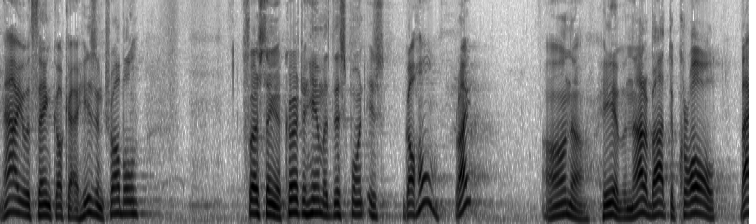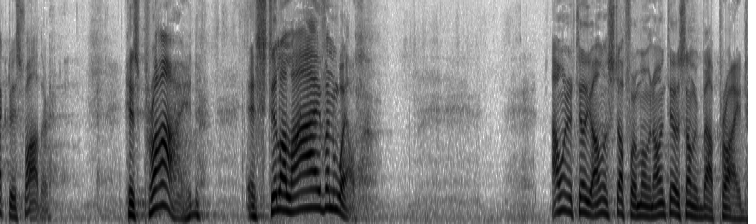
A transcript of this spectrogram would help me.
Now you would think, okay, he's in trouble. First thing that occurred to him at this point is go home, right? Oh no, he is not about to crawl back to his father. His pride is still alive and well. I want to tell you, I want to stop for a moment. I want to tell you something about pride.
